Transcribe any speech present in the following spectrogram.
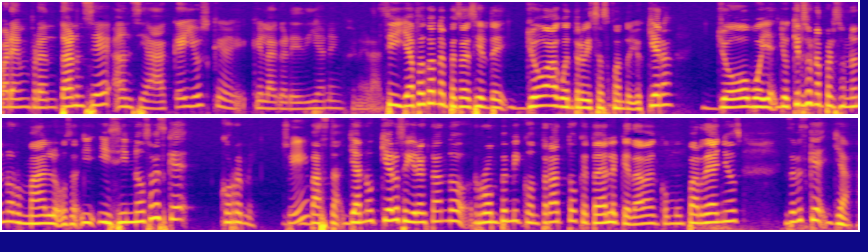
para enfrentarse hacia aquellos que, que la agredían en general. Sí, ya fue cuando empezó a decir de yo hago entrevistas cuando yo quiera, yo voy a, yo quiero ser una persona normal, o sea, y, y si no, ¿sabes qué? Córreme. ¿Sí? Basta, ya no quiero seguir actuando, rompe mi contrato que todavía le quedaban como un par de años. ¿Sabes qué? Ya.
